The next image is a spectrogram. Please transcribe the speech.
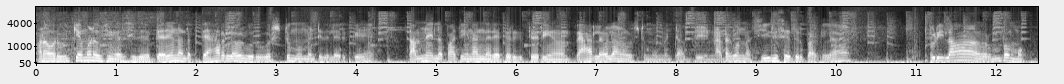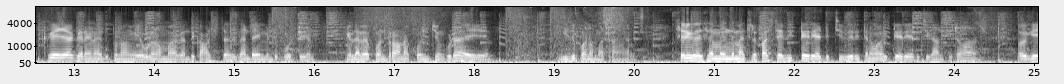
ஆனால் ஒரு முக்கியமான விஷயம் கிடச்சி இது கரேனோட வேறு லெவல் ஒரு ஒர்ஸ்ட்டு மூமெண்ட் இதில் இருக்குது தமிழில் பார்த்தீங்கன்னா நிறைய பேருக்கு தெரியும். வேறு லெவலான ஒர்ஸ்ட்டு மூமெண்ட் அப்படி நடக்கும்னு நான் சீரியஸாக எதிர்பார்க்கல. இப்படிலாம் ரொம்ப மொக்கையாக கரேனா இது பண்ணுவாங்க. எவ்வளோ நம்ம வந்து காசு தந்து தான் டைமண்ட் போட்டு எல்லாமே பண்ணுறோம் ஆனால் கொஞ்சம் கூட இது பண்ண மாட்டாங்க சரி கைஸ் நம்ம இந்த மேட்ச்சில் ஃபஸ்ட்டு விக்டரி அடிச்சு வெறித்தனமாக விக்டரி அடிச்சு காமிச்சிட்டோம். ஓகே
